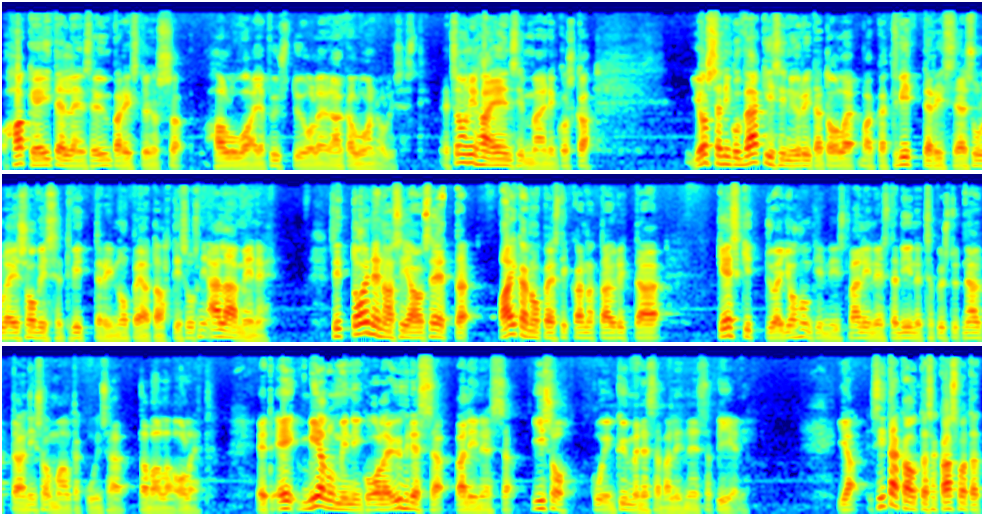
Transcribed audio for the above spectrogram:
hakea itselleen se ympäristö, jossa haluaa ja pystyy olemaan aika luonnollisesti. Et se on ihan ensimmäinen, koska jos sä niin väkisin yrität olla vaikka Twitterissä ja sulle ei sovi se Twitterin nopeatahtisuus, niin älä mene. Sitten toinen asia on se, että aika nopeasti kannattaa yrittää keskittyä johonkin niistä välineistä niin, että sä pystyt näyttämään isommalta kuin sä tavalla olet. Et ei mieluummin niin ole yhdessä välineessä iso kuin kymmenessä välineessä pieni. Ja sitä kautta sä kasvatat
